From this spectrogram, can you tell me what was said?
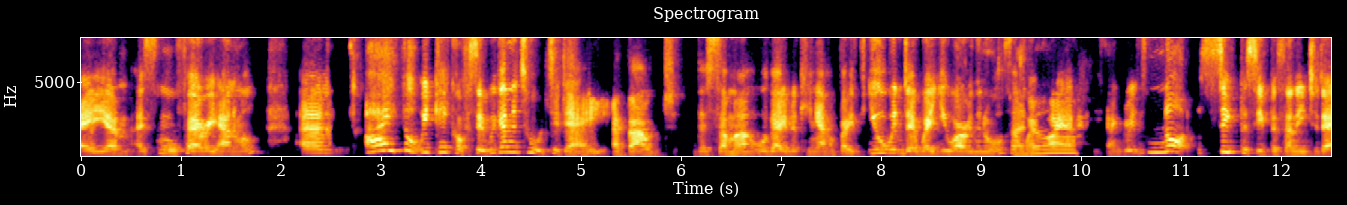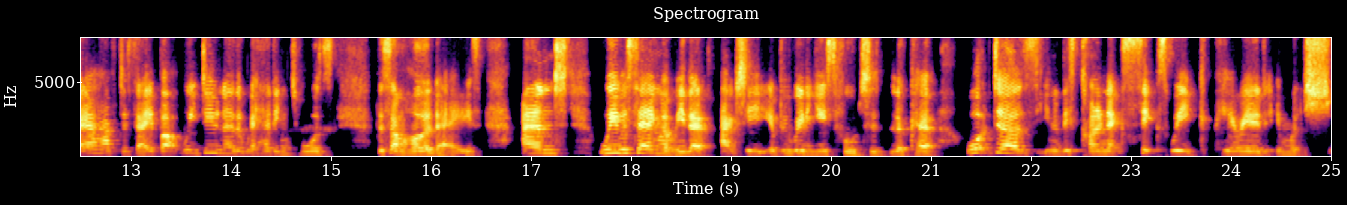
a um, a small furry animal. Um, I thought we'd kick off. So we're going to talk today about the summer, although looking out of both your window where you are in the north and I where I am in it's not super, super sunny today, I have to say, but we do know that we're heading towards the summer holidays. And we were saying, weren't we, that actually it'd be really useful to look at what does, you know, this kind of next six week period in which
